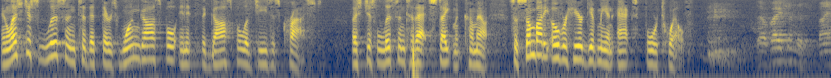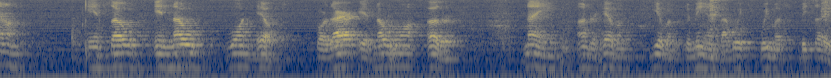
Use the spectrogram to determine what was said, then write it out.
And let's just listen to that there's one gospel, and it's the gospel of Jesus Christ. Let's just listen to that statement come out. So somebody over here give me an Acts 4.12. Salvation is found in so in no one else, for there is no one other name under heaven given to men by which we must be saved.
